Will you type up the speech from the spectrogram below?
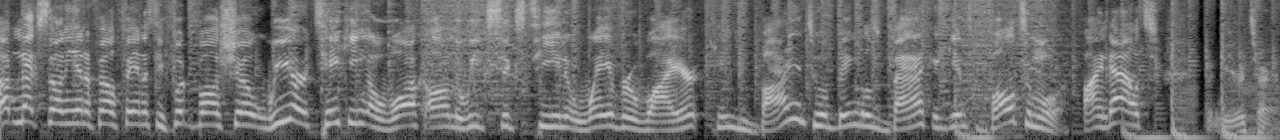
Up next on the NFL Fantasy Football Show, we are taking a walk on the Week 16 waiver wire. Can you buy into a Bengals back against Baltimore? Find out when we return.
